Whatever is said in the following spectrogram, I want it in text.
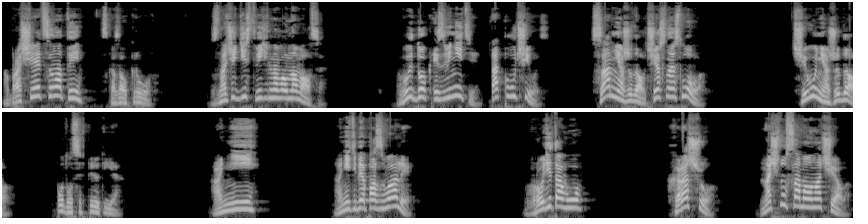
Обращается на «ты», — сказал Крылов. Значит, действительно волновался. Вы, док, извините, так получилось. Сам не ожидал, честное слово. Чего не ожидал? Подался вперед я. Они... Они тебя позвали? Вроде того. Хорошо. Начну с самого начала.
